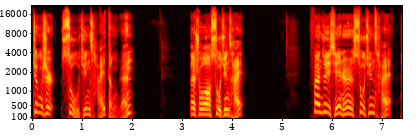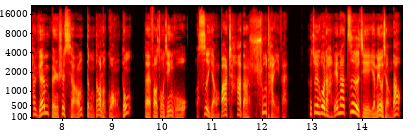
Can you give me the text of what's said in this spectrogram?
正是素君才等人。再说素君才，犯罪嫌疑人素君才，他原本是想等到了广东再放松筋骨，四仰八叉的舒坦一番。可最后呢，连他自己也没有想到，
